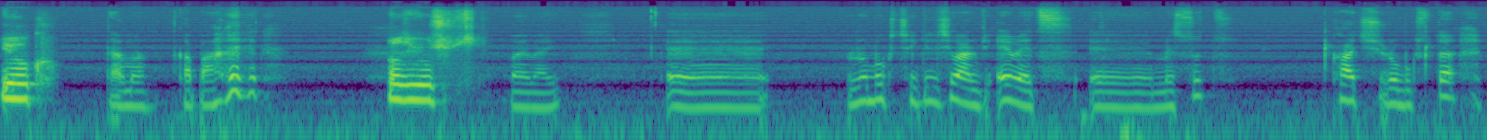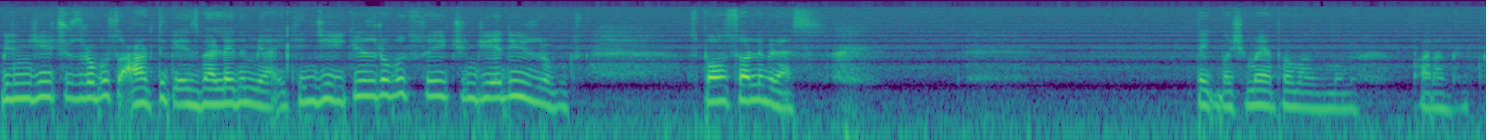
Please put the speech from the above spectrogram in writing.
Yok. Tamam. Kapa. Hadi görüşürüz. bay bay. Ee, Robux çekilişi varmış. Evet. ee, Mesut. Kaç Robux'ta? Birinci 300 Robux artık ezberledim ya. İkinci 200 Robux ve üçüncü 700 Robux. Sponsorlu biraz. Tek başıma yapamazdım onu. Param yok.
